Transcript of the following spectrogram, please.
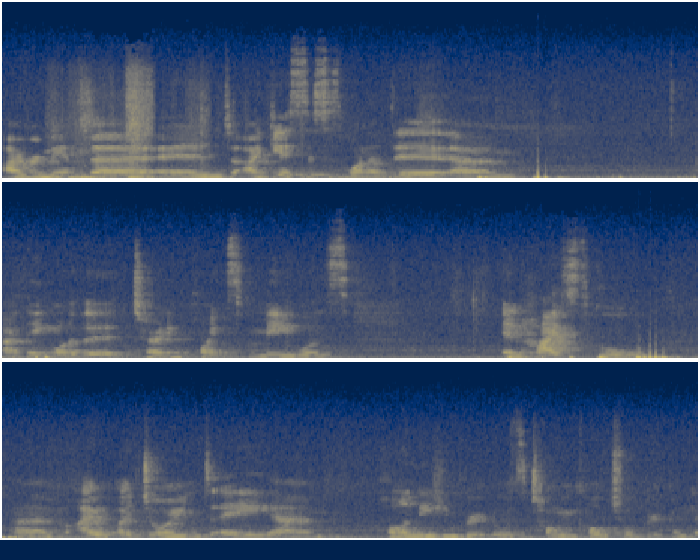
I remember, and I guess this is one of the I think one of the turning points for me was in high school. Um, I, I, joined a um, Polynesian group. It was a Tongan cultural group, and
